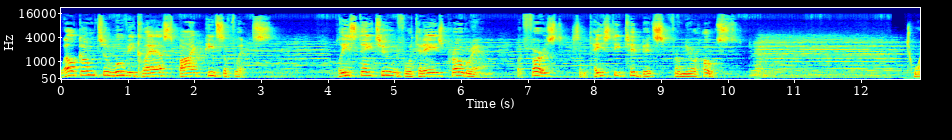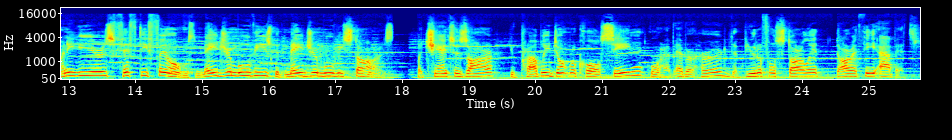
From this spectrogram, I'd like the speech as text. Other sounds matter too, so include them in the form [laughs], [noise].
Welcome to Movie Class by PizzaFlix. Please stay tuned for today's program, but first, some tasty tidbits from your host. 20 years, 50 films, major movies with major movie stars. But chances are you probably don't recall seeing or have ever heard the beautiful starlet Dorothy Abbott.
